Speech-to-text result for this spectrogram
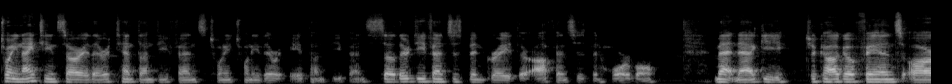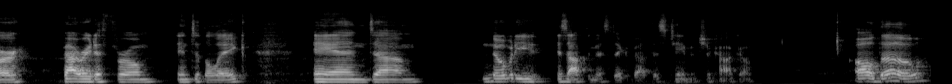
2019, sorry, they were 10th on defense. 2020, they were eighth on defense. So their defense has been great. Their offense has been horrible. Matt Nagy, Chicago fans are about ready to throw him into the lake. And um, nobody is optimistic about this team in Chicago. Although,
